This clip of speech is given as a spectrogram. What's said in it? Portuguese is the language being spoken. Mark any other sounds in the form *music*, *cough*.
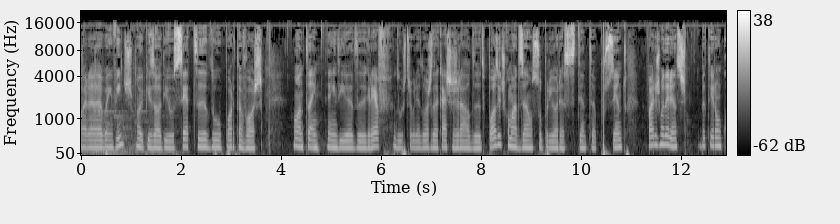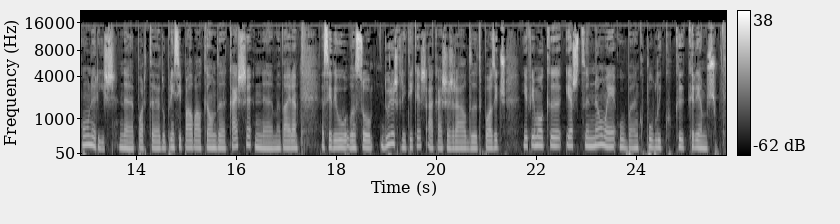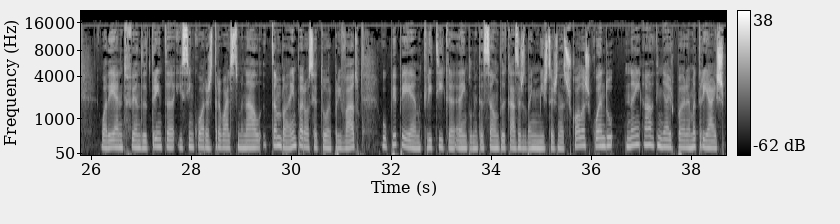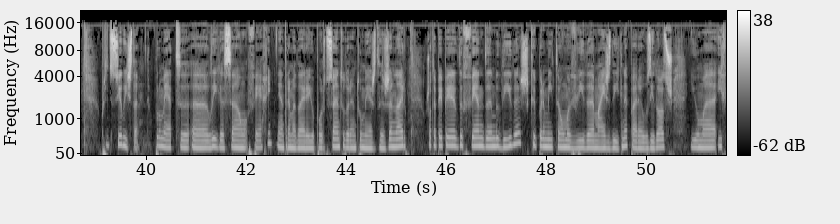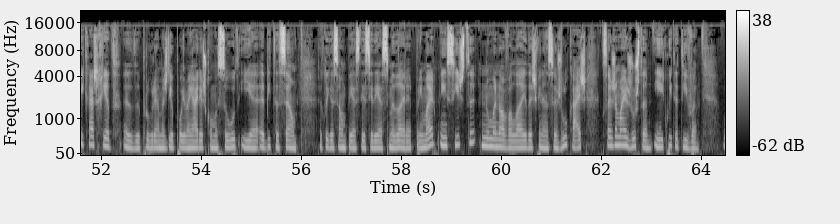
Ora, bem-vindos ao episódio 7 do Porta-Voz. Ontem, em dia de greve dos trabalhadores da Caixa Geral de Depósitos, com uma adesão superior a 70%, vários madeirenses bateram com o nariz na porta do principal balcão da Caixa, na Madeira. A CDU lançou duras críticas à Caixa Geral de Depósitos e afirmou que este não é o banco público que queremos. O ADN defende 35 horas de trabalho semanal também para o setor privado. O PPM critica a implementação de casas de banho mistas nas escolas quando nem há dinheiro para materiais. O Partido Socialista promete a ligação ferry entre a Madeira e o Porto Santo durante o mês de janeiro. O JPP defende medidas que permitam uma vida mais digna para os idosos e uma eficaz rede de programas de apoio em áreas como a saúde e a habitação. A coligação PSD-CDS Madeira, primeiro, insiste numa nova lei das finanças locais que seja mais justa e equitativa.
